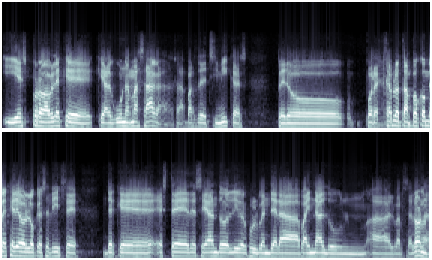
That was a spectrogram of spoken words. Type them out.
y es probable que, alguna más haga, aparte de Chimicas. Pero, por ejemplo, tampoco me creo lo que se dice de que esté deseando el Liverpool vender a Vainaldum al Barcelona.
